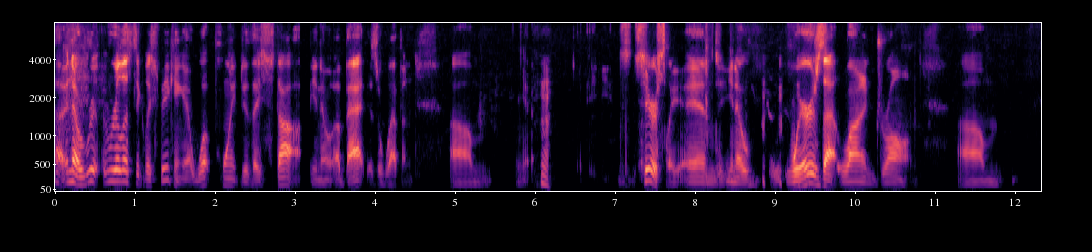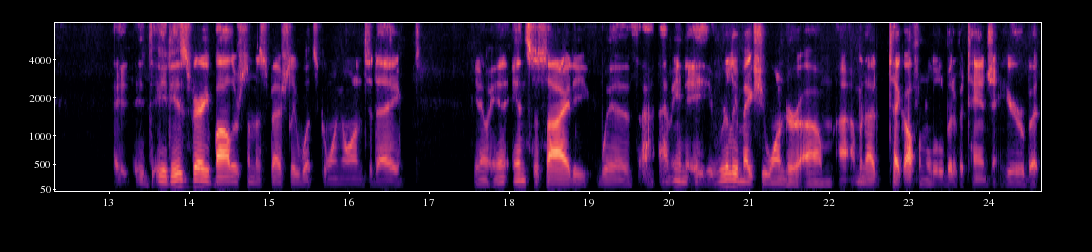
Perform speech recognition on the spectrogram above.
Uh, no, re- realistically speaking, at what point do they stop? You know, a bat is a weapon. Um, yeah, Hmm. Seriously, and you know, where is that line drawn? Um, it, it, it is very bothersome, especially what's going on today. You know, in, in society with, I mean, it really makes you wonder. Um, I'm going to take off on a little bit of a tangent here, but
